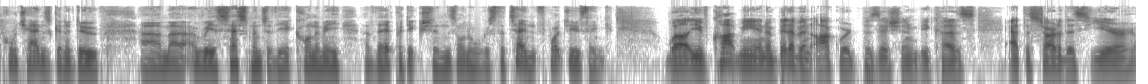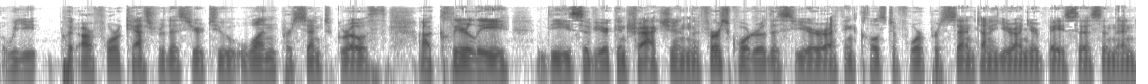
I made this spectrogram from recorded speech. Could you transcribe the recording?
Paul Chan's going to do um, a, a reassessment of the economy of their predictions on August the 10th. What do you think? Well, you've caught me in a bit of an awkward position because at the start of this year, we put our forecast for this year to 1% growth. Uh, clearly, the severe contraction in the first quarter of this year, I think close to 4% on a year on year basis, and then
